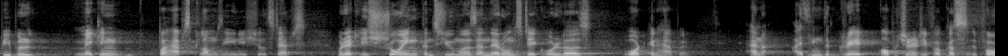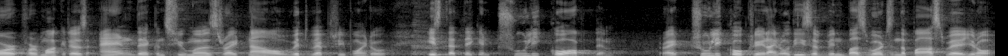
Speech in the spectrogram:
people making perhaps clumsy initial steps, but at least showing consumers and their own stakeholders what can happen. And I think the great opportunity for, for, for marketers and their consumers right now with Web 3.0 is that they can truly co-opt them, right? Truly co-create. I know these have been buzzwords in the past where, you know,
